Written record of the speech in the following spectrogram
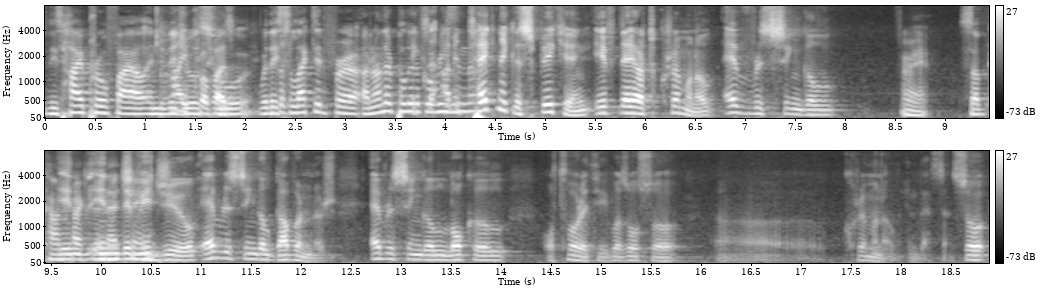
so these high profile individuals high who were they selected for another political exa- reason i mean though? technically speaking if they are criminal every single all right subcontractor in, individual every single governor every single local authority was also uh, criminal in that sense so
